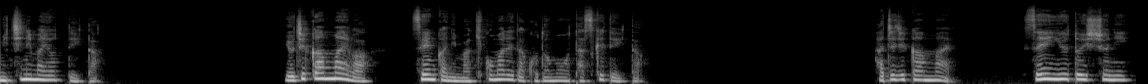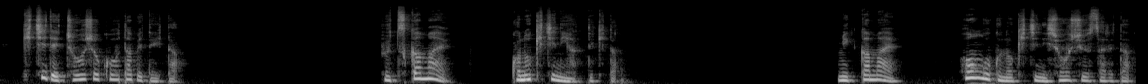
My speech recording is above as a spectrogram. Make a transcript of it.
道に迷っていた。四時間前は戦火に巻き込まれた子供を助けていた。八時間前、戦友と一緒に基地で朝食を食べていた。二日前、この基地にやってきた。三日前、本国の基地に召集された。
